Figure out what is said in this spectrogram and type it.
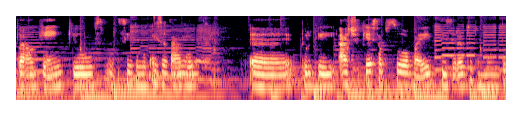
para alguém que eu sinto-me confortável. Exatamente. Eh, porque acho que esta pessoa vai dizer a todo mundo,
